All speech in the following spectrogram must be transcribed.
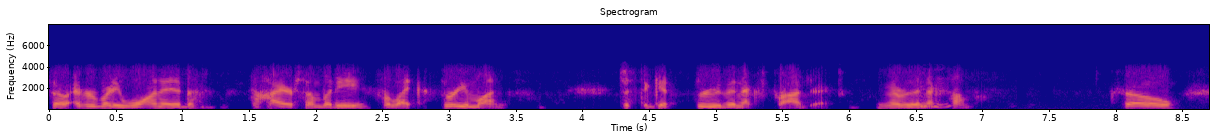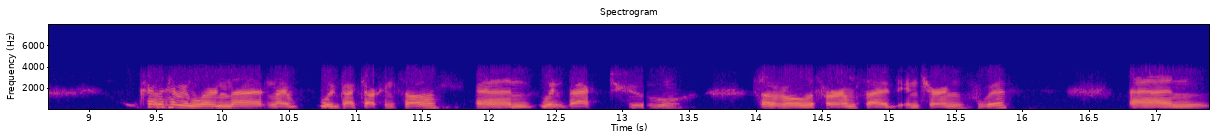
so everybody wanted to hire somebody for like three months just to get through the next project, whenever the next Mhm. hump. So, kind of having learned that, and I went back to Arkansas and went back to several of the firms I'd interned with, and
